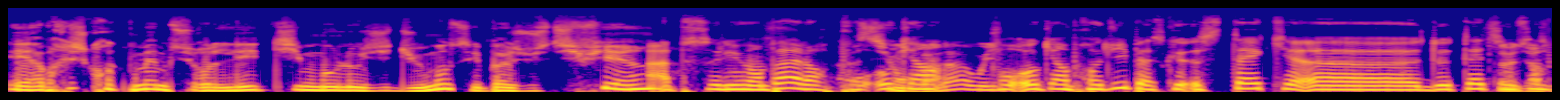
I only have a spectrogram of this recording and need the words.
Et après, je crois que même sur l'étymologie du mot, c'est pas justifié. Hein. Absolument pas. Alors pour, ah, aucun, pour aucun produit, parce que steak euh, de tête, il me semble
